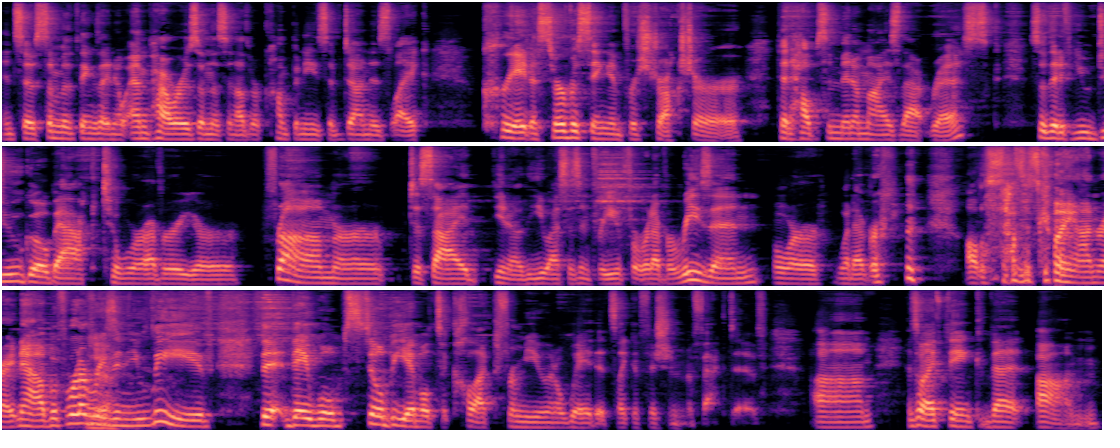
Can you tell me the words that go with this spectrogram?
and so some of the things i know MPOWER has done this and other companies have done is like create a servicing infrastructure that helps minimize that risk so that if you do go back to wherever you're from or decide you know the us isn't for you for whatever reason or whatever all the stuff that's going on right now but for whatever yeah. reason you leave that they will still be able to collect from you in a way that's like efficient and effective um, and so i think that um,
